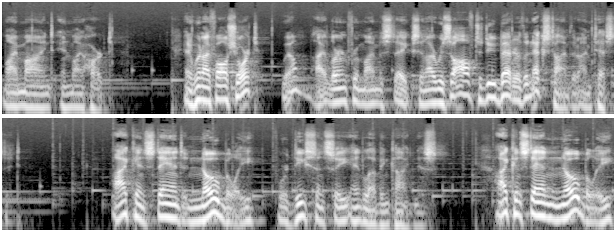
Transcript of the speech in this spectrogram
my mind and my heart. And when I fall short, well, I learn from my mistakes and I resolve to do better the next time that I'm tested. I can stand nobly for decency and loving kindness. I can stand nobly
